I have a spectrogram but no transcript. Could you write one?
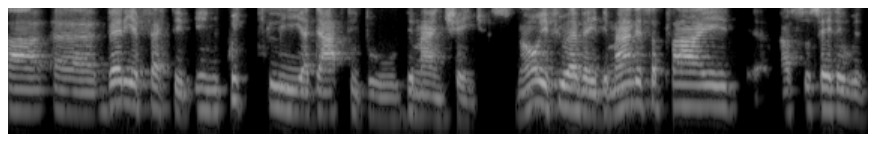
uh, uh, very effective in quickly adapting to demand changes. No, if you have a demand and supply uh, associated with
